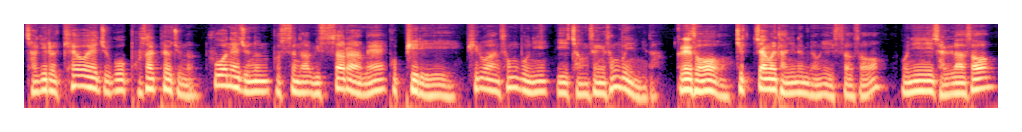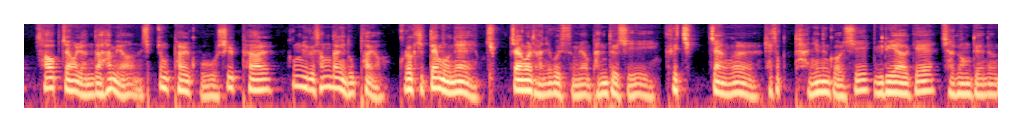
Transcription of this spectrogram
자기를 케어해주고 보살펴주는 후원해주는 보스나 윗사람의 보필이 필요한 성분이 이 장생의 성분입니다. 그래서 직장을 다니는 명에 있어서 본인이 잘나서 사업장을 연다 하면 10중 8구 실패할 확률이 상당히 높아요. 그렇기 때문에 직장을 다니고 있으면 반드시 그 직장 직장을 계속 다니는 것이 유리하게 작용되는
